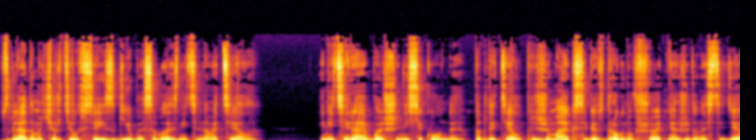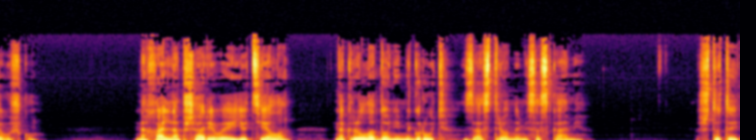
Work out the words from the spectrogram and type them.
Взглядом очертил все изгибы соблазнительного тела, и, не теряя больше ни секунды, подлетел, прижимая к себе вздрогнувшую от неожиданности девушку. Нахально обшаривая ее тело, накрыл ладонями грудь с заостренными сосками. «Что ты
